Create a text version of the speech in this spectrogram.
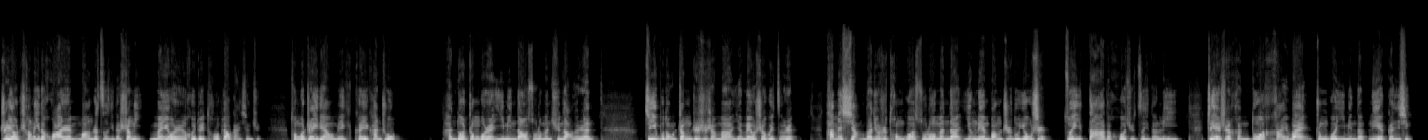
只有城里的华人忙着自己的生意，没有人会对投票感兴趣。通过这一点，我们也可以看出。很多中国人移民到所罗门群岛的人，既不懂政治是什么，也没有社会责任。他们想的就是通过所罗门的英联邦制度优势，最大的获取自己的利益。这也是很多海外中国移民的劣根性。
